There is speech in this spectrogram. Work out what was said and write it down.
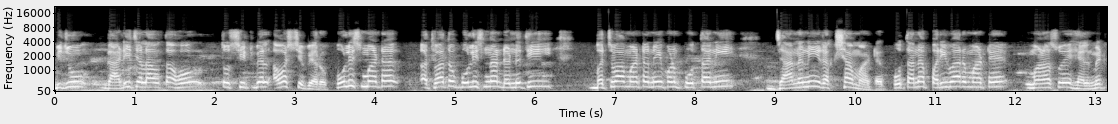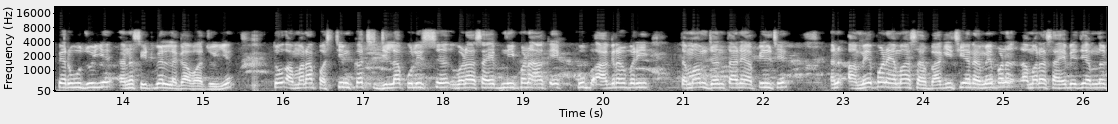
બીજું ગાડી ચલાવતા હો તો સીટ બેલ્ટ અવશ્ય પહેરો. પોલીસ માટે અથવા તો પોલીસના દંડથી બચવા માટે નહીં, પણ પોતાની જાનની રક્ષા માટે, પોતાના પરિવાર માટે માણસોએ હેલ્મેટ પહેરવું જોઈએ અને સીટ બેલ્ટ લગાવવા જોઈએ. તો અમારા પશ્ચિમ કચ્છ જિલ્લા પોલીસ વડા સાહેબની પણ આ એક ખૂબ આગ્રહભરી તમામ જનતાને અપીલ છે. અને અમે પણ એમાં સહભાગી છીએ અને અમે પણ અમારા સાહેબે જે અમને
